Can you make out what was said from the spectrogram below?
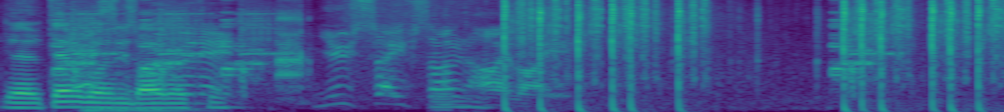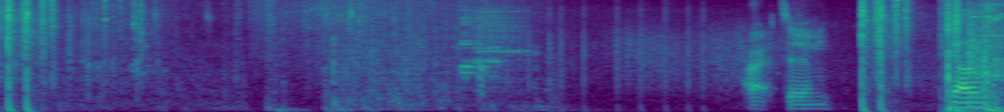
They're, they're Gas going is down, I think. in. New safe zone highlighted. Cracked him. Down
